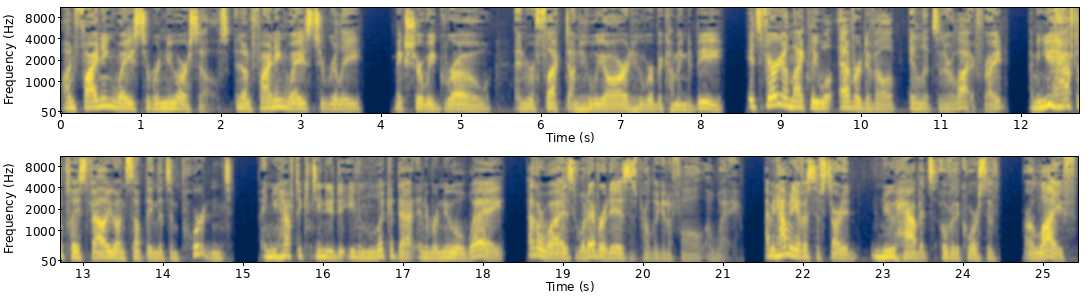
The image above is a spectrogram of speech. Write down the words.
on finding ways to renew ourselves and on finding ways to really make sure we grow and reflect on who we are and who we're becoming to be, it's very unlikely we'll ever develop inlets in our life, right? I mean, you have to place value on something that's important and you have to continue to even look at that in a renewal way Otherwise, whatever it is is probably going to fall away. I mean, how many of us have started new habits over the course of our life?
